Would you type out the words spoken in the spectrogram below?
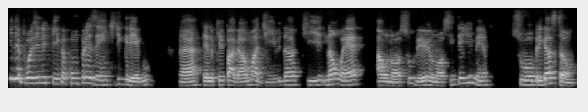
e depois ele fica com um presente de grego, né, tendo que pagar uma dívida que não é, ao nosso ver, o nosso entendimento, sua obrigação.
